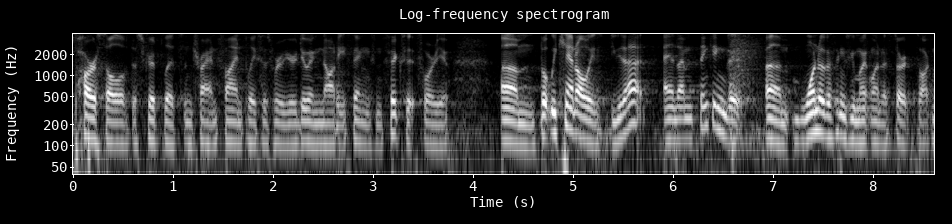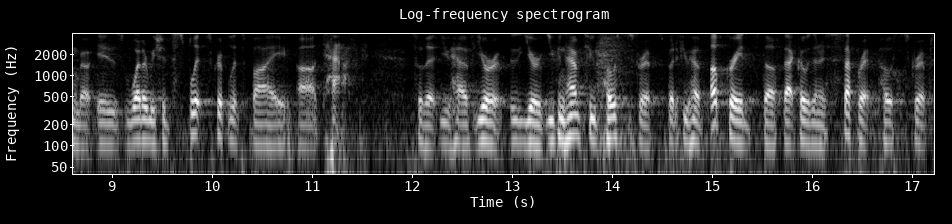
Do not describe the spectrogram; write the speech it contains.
parse all of the scriptlets and try and find places where you're doing naughty things and fix it for you. Um, but we can't always do that, and I'm thinking that um, one of the things we might want to start talking about is whether we should split scriptlets by uh, task, so that you have your, your you can have two post scripts, but if you have upgrade stuff, that goes in a separate post script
